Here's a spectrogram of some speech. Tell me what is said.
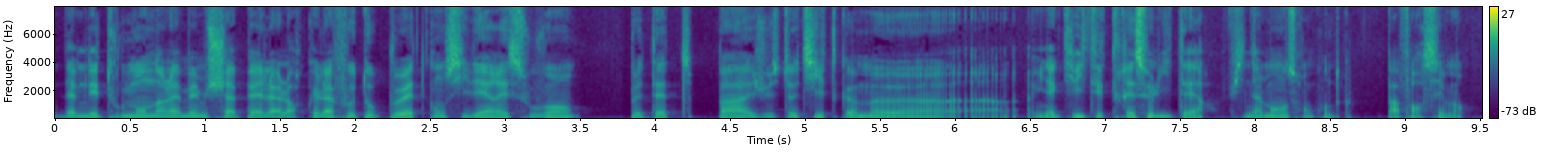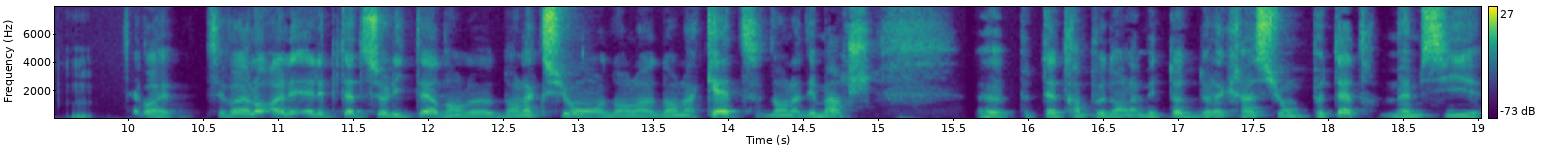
d'amener tout le monde dans la même chapelle, alors que la photo peut être considérée souvent, peut-être pas à juste titre, comme euh, une activité très solitaire. Finalement, on se rend compte que pas forcément. Hmm. C'est vrai, c'est vrai. Alors, elle est, peut-être solitaire dans, l'action, dans, la, quête, dans la démarche, euh, peut-être un peu dans la méthode de la création, peut-être, même si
